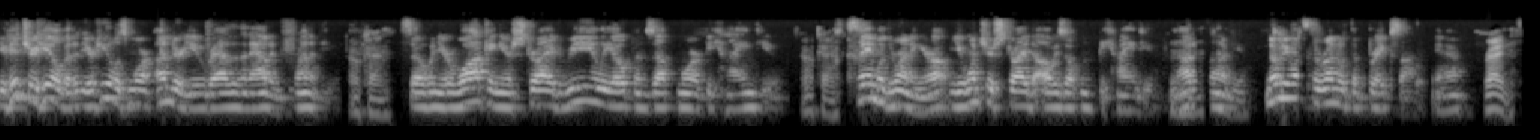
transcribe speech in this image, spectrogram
you hit your heel, but your heel is more under you rather than out in front of you. Okay. So when you're walking, your stride really opens up more behind you. Okay. Same with running. You're, you want your stride to always open behind you, mm-hmm. not in front of you. Nobody wants to run with the brakes on, you know? Right.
